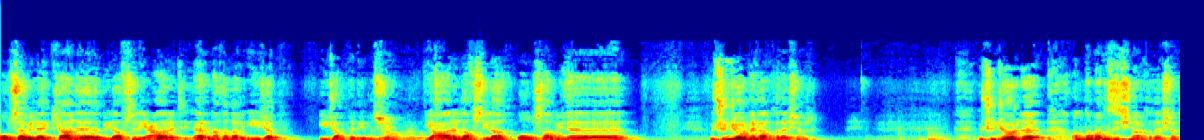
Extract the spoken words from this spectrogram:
olsa bile kâne bi lafzil i'areti. Her ne kadar icap, icap dediğimiz şey İare lafzı. i'are lafzıyla olsa bile. Üçüncü örnek arkadaşlar. Üçüncü örneği anlamanız için arkadaşlar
